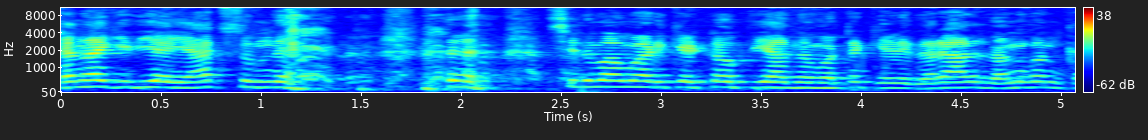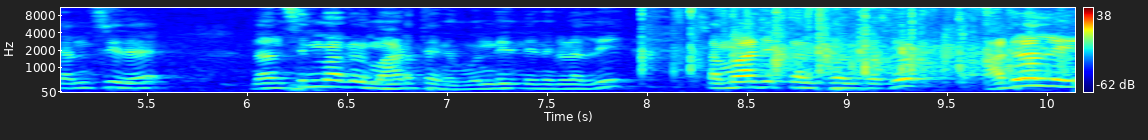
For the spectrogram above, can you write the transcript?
ಚೆನ್ನಾಗಿದೆಯಾ, ಯಾಕೆ ಸುಮ್ಮನೆ ಸಿನಿಮಾ ಮಾಡಿ ಕೆಟ್ಟೋಗ್ತೀಯಾ ಅನ್ನೋ ಮಟ್ಟ ಕೇಳಿದ್ದಾರೆ. ಆದರೆ ನನಗೊಂದು ಕನಸಿದೆ. ನಾನು ಸಿನಿಮಾಗಳು ಮಾಡ್ತೇನೆ ಮುಂದಿನ ದಿನಗಳಲ್ಲಿ. ಸಮಾಜಕ್ಕೆ ಕಲಿಸುವಂಥದ್ದು ಅದರಲ್ಲಿ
